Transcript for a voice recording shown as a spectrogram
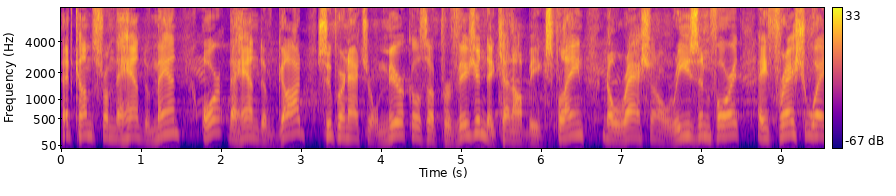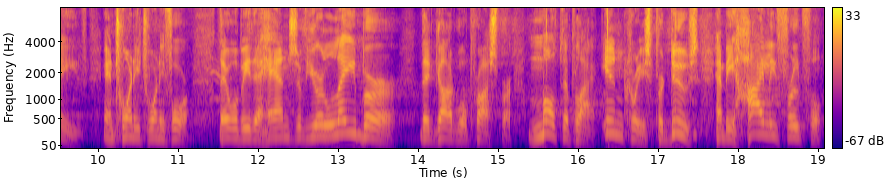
that comes from the hand of man or the hand of God, supernatural miracles of provision that cannot be explained, no rational reason for it. A fresh wave in 2024. There will be the hands of your labor that God will prosper, multiply, increase, produce, and be highly fruitful.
